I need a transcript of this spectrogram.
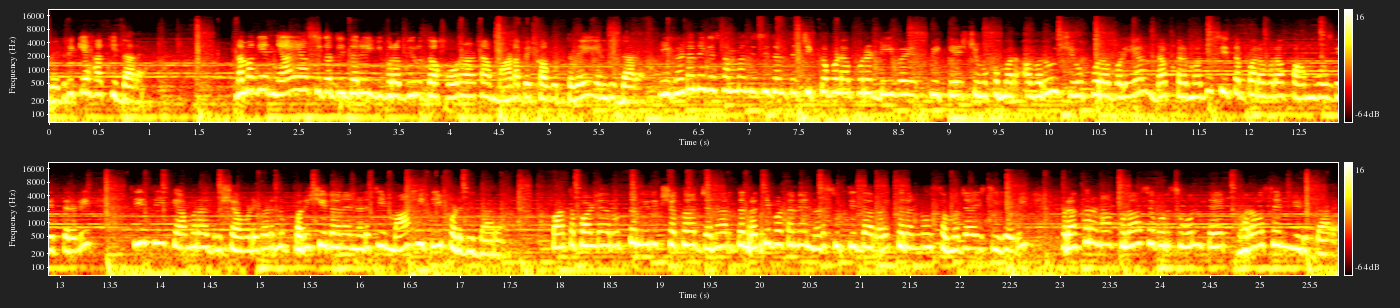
ಬೆದರಿಕೆ ಹಾಕಿದ್ದಾರೆ. ನಮಗೆ ನ್ಯಾಯ ಸಿಗದಿದ್ದರೆ ಇವರ ವಿರುದ್ಧ ಹೋರಾಟ ಮಾಡಬೇಕಾಗುತ್ತದೆ ಎಂದಿದ್ದಾರೆ. ಈ ಘಟನೆಗೆ ಸಂಬಂಧಿಸಿದಂತೆ ಚಿಕ್ಕಬಳ್ಳಾಪುರ ಡಿವೈಎಸ್ಪಿ ಕೆ ಶಿವಕುಮಾರ್ ಅವರು ಶಿವಪುರ ಬಳಿಯ ಡಾಕ್ಟರ್ ಮಧು ಸೀತಪ್ಪರವರ ಫಾರ್ಮ್ ಹೌಸ್ಗೆ ತೆರಳಿ ಸಿಸಿ ಕ್ಯಾಮೆರಾ ದೃಶ್ಯಾವಳಿಗಳನ್ನು ಪರಿಶೀಲನೆ ನಡೆಸಿ ಮಾಹಿತಿ ಪಡೆದಿದ್ದಾರೆ. ಪಾತಪಾಳ್ಯ ವೃತ್ತ ನಿರೀಕ್ಷಕ ಜನಾರ್ದನ್ ಪ್ರತಿಭಟನೆ ನಡೆಸುತ್ತಿದ್ದ ರೈತರನ್ನು ಸಮಜಾಯಿಸಿ ಹೇಳಿ ಪ್ರಕರಣ ಖುಲಾಸೆಗೊಳಿಸುವಂತೆ ಭರವಸೆ ನೀಡಿದ್ದಾರೆ.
